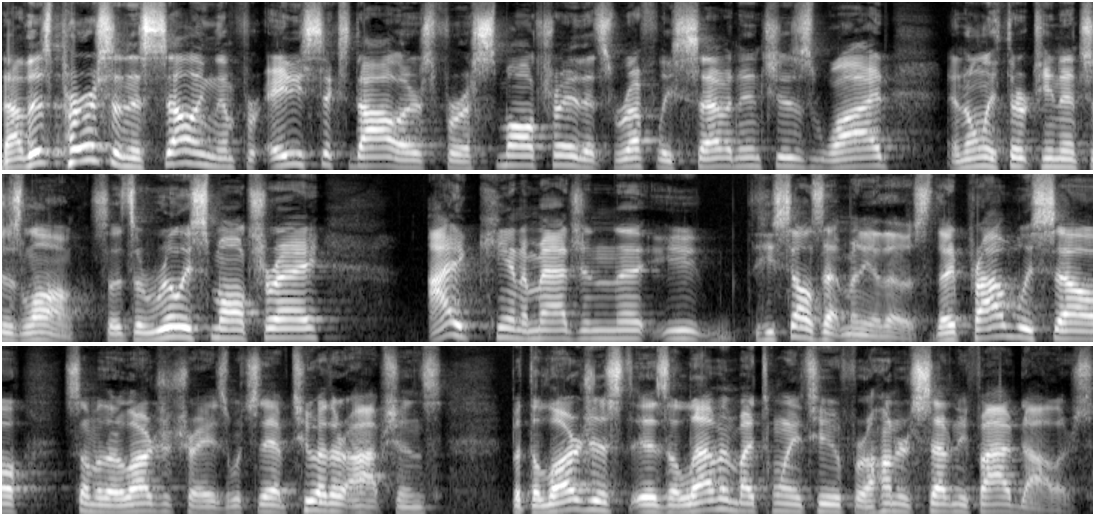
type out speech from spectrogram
Now this person is selling them for $86 for a small tray that's roughly seven inches wide and only 13 inches long. So it's a really small tray. I can't imagine that you, he sells that many of those. They probably sell some of their larger trays, which they have two other options, but the largest is 11 by 22 for $175.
